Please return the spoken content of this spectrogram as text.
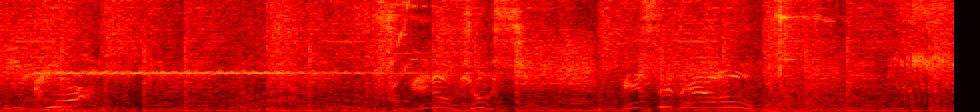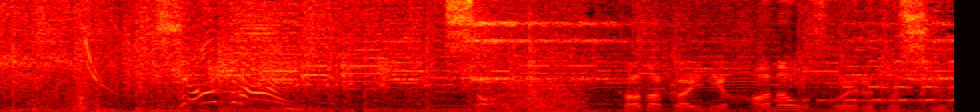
行くよ。美の極致見せてやろう。ショータイム。さあ戦いに花を添えるとしよう。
